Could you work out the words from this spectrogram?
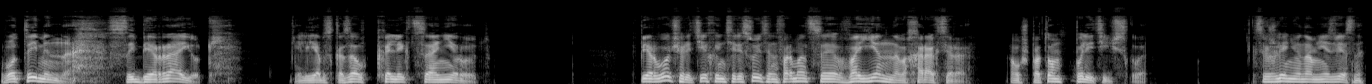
Вот именно, собирают. Или я бы сказал, коллекционируют. В первую очередь их интересует информация военного характера, а уж потом политического. К сожалению, нам неизвестно,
